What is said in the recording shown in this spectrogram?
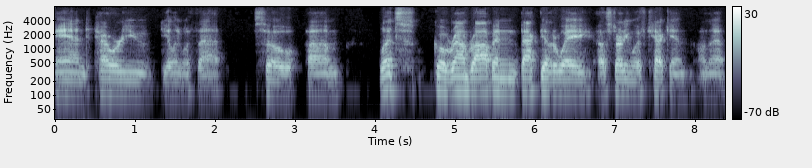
and how are you dealing with that? So um, let's go round robin back the other way, uh, starting with Kekin on that.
